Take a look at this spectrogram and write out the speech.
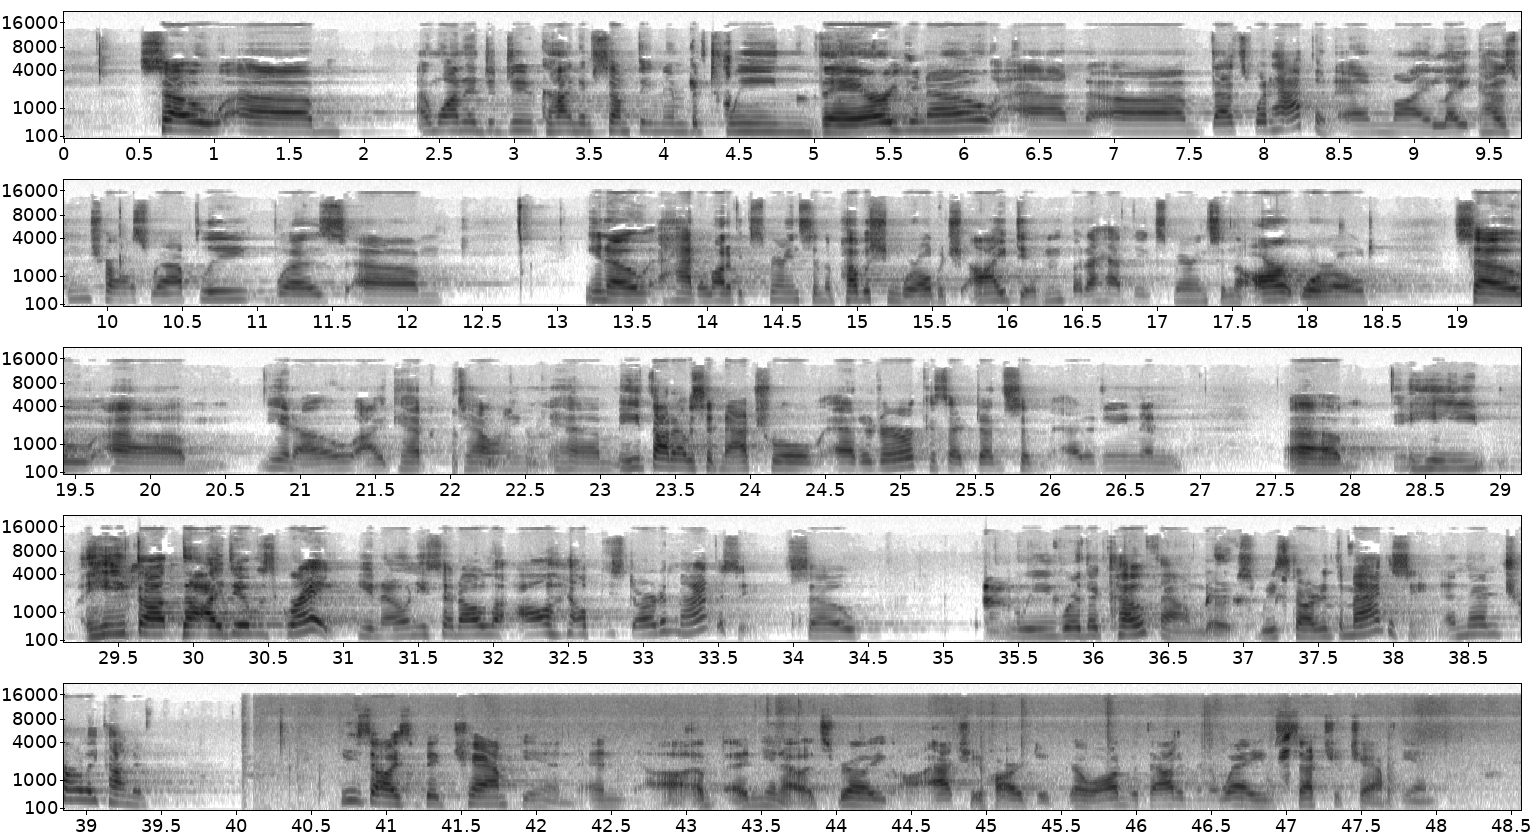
so um, I wanted to do kind of something in between there, you know, and uh, that's what happened. And my late husband, Charles Rappleye, was. Um, you know, had a lot of experience in the publishing world, which I didn't, but I had the experience in the art world. So um, you know, I kept telling him, he thought I was a natural editor because I'd done some editing and um, he he thought the idea was great, you know, and he said, I'll, I'll help you start a magazine. So we were the co-founders. We started the magazine. And then Charlie kind of, he's always a big champion. And, uh, and you know, it's really actually hard to go on without him in a way. He was such a champion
